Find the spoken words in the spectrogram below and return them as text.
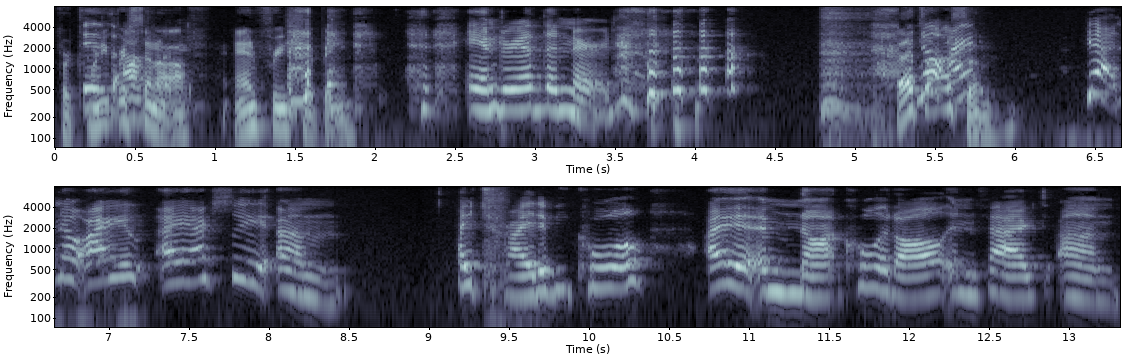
for 20% off and free shipping. Andrea the nerd. That's No, I- awesome. yeah, no, I I actually um I try to be cool. I am not cool at all. In fact, um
